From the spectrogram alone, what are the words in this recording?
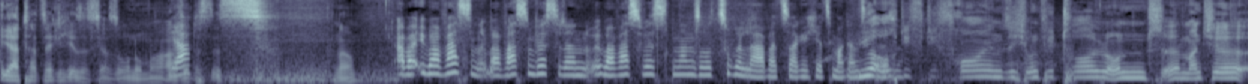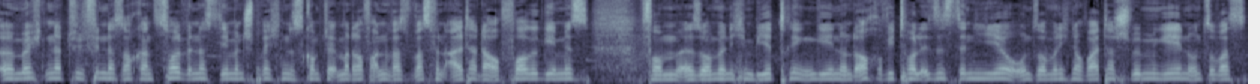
ja, tatsächlich ist es ja so nun mal. Also Ja. das ist. Ne? Aber über was, denn? über was wirst du dann, über was wirst du dann so zugelabert, sage ich jetzt mal ganz Ja, böse. auch die, die freuen sich und wie toll und äh, manche äh, möchten natürlich, finden das auch ganz toll, wenn das dementsprechend, es kommt ja immer darauf an, was, was für ein Alter da auch vorgegeben ist, vom äh, sollen wir nicht ein Bier trinken gehen und auch wie toll ist es denn hier und sollen wir nicht noch weiter schwimmen gehen und sowas.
